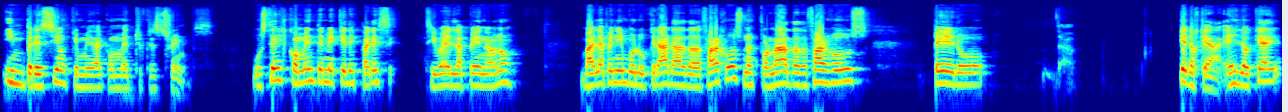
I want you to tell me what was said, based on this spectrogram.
impresión que me da con Metric Streams. Ustedes coméntenme qué les parece, si vale la pena o no. Vale la pena involucrar a Data Firehouse, no es por nada Data Firehouse, pero ¿qué nos queda? Es lo que hay.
